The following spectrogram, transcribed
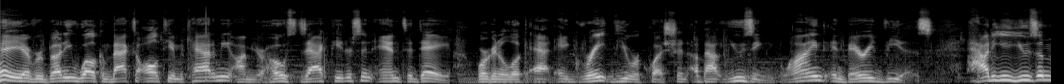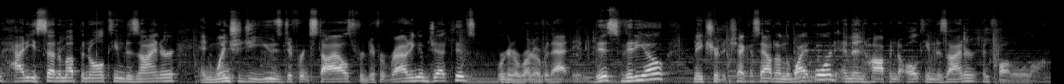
Hey everybody, welcome back to Altium Academy. I'm your host, Zach Peterson, and today we're gonna look at a great viewer question about using blind and buried vias. How do you use them? How do you set them up in Altium Designer? And when should you use different styles for different routing objectives? We're gonna run over that in this video. Make sure to check us out on the whiteboard and then hop into Altium Designer and follow along.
